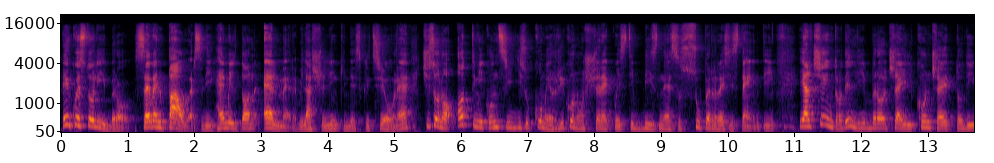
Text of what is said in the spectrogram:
E in questo libro, Seven Powers di Hamilton Elmer, vi lascio il link in descrizione, ci sono ottimi consigli su come riconoscere questi business super resistenti. E al centro del libro c'è il concetto di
